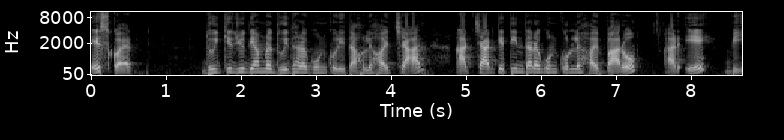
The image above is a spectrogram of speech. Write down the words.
এ স্কোয়ার দুইকে যদি আমরা দুই দ্বারা গুণ করি, তাহলে হয় চার, আর চারকে তিন দ্বারা গুণ করলে হয় বারো, আর এ বি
